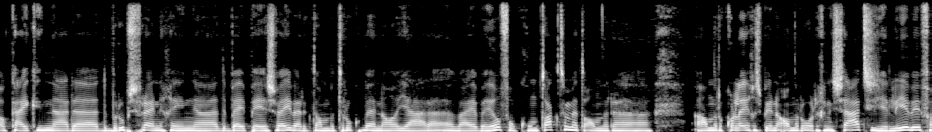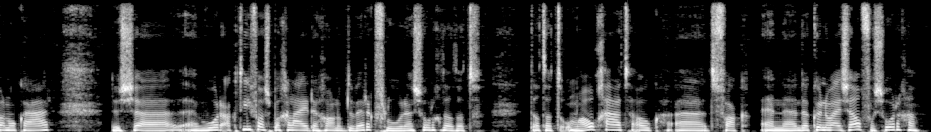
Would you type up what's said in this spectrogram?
ook kijken naar de, de beroepsvereniging, de BPSW, waar ik dan betrokken ben al jaren. wij hebben heel veel contacten met andere, andere collega's binnen andere organisaties. Je leert weer van elkaar. Dus uh, word actief als begeleider gewoon op de werkvloer en zorg dat het, dat het omhoog gaat, ook uh, het vak. En uh, daar kunnen wij zelf voor zorgen.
